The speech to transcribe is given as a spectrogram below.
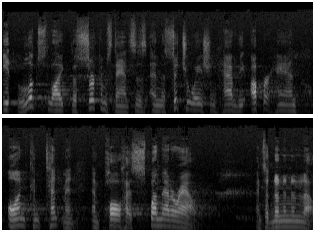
It looks like the circumstances and the situation have the upper hand on contentment, and Paul has spun that around and said, No, no, no, no, no.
